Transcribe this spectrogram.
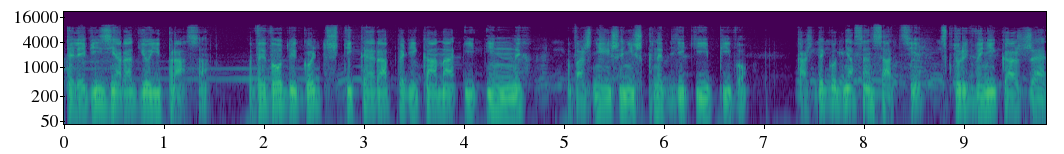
telewizja, radio i prasa. Wywody Goldstickera, Pelikana i innych ważniejsze niż knedliki i piwo. Każdego dnia sensacje, z których wynika, że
